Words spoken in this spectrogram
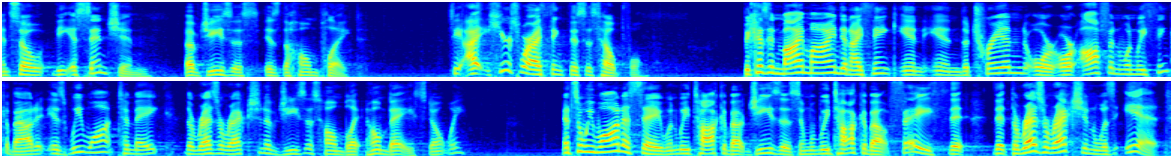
And so the ascension of Jesus is the home plate. See, I, here's where I think this is helpful. Because in my mind, and I think in, in the trend, or, or often when we think about it, is we want to make the resurrection of Jesus home, home base, don't we? And so we want to say when we talk about Jesus and when we talk about faith that, that the resurrection was it.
